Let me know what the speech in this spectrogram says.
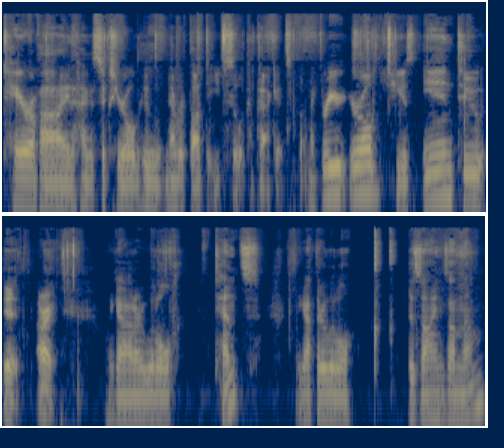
terrified. I have a six year old who never thought to eat silica packets. But my three year old, she is into it. Alright. We got our little tents. They got their little designs on them.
